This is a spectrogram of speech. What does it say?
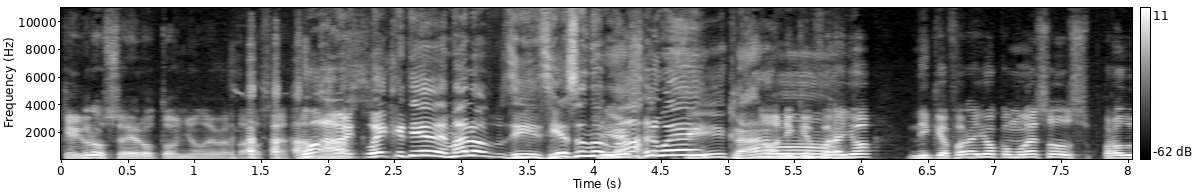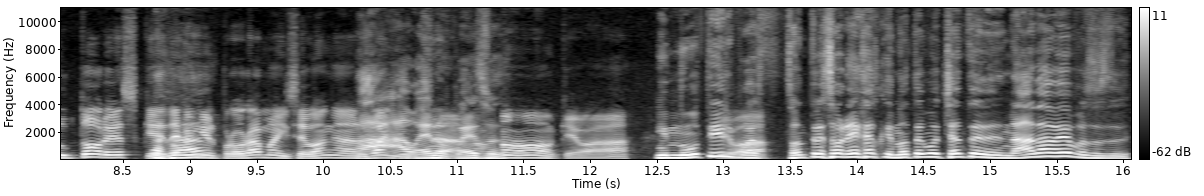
qué grosero, Toño, de verdad. O sea, No, a ver, güey, ¿qué tiene de malo? Si, si eso es normal, güey. Sí, claro. No, ni que fuera yo, ni que fuera yo como esos productores que Ajá. dejan el programa y se van al Ah, baño. o bueno, sea, pues. No, que va. Inútil, Qué pues va. son tres orejas que no tengo chance de nada, güey. Pues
